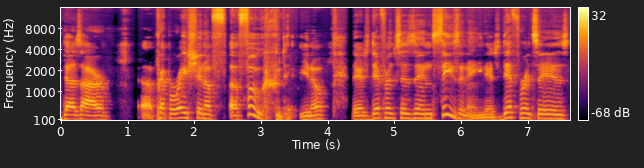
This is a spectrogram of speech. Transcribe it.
does our uh, preparation of, of food. You know, there's differences in seasoning. There's differences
